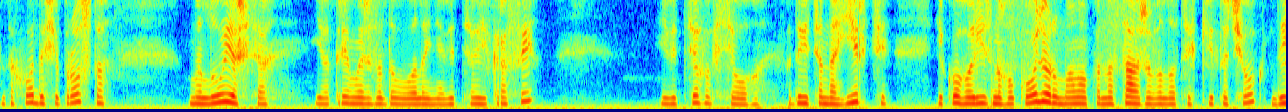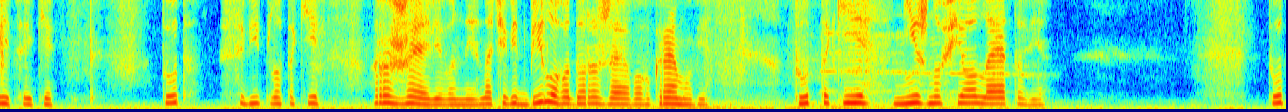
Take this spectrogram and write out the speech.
заходиш і просто милуєшся і отримуєш задоволення від цієї краси і від цього всього. Подивіться на гірці, якого різного кольору мама понасаджувала цих квіточок. Дивіться, які тут світло такі рожеві вони, наче від білого до рожевого, кремові. Тут такі ніжно-фіолетові. Тут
